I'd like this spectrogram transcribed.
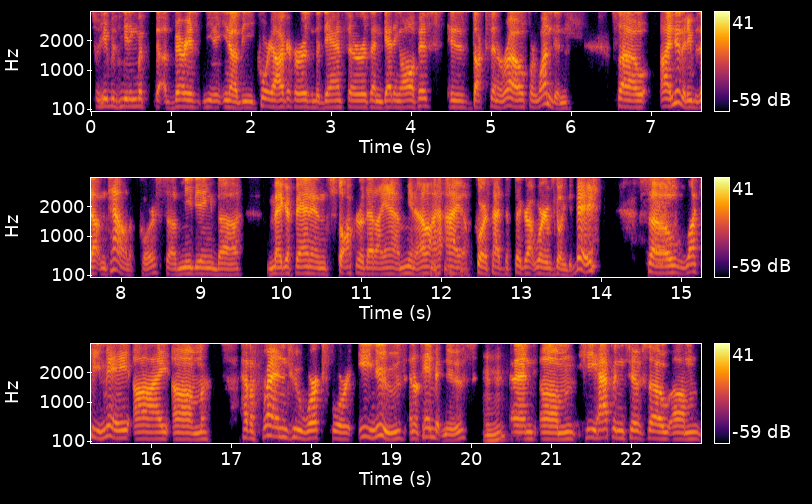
So he was meeting with the various, you know, the choreographers and the dancers and getting all of his his ducks in a row for London. So I knew that he was out in town, of course. Uh, me being the mega fan and stalker that I am, you know, I, I of course had to figure out where he was going to be. So lucky me, I um, have a friend who works for E News, Entertainment News, mm-hmm. and um, he happened to. So um,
